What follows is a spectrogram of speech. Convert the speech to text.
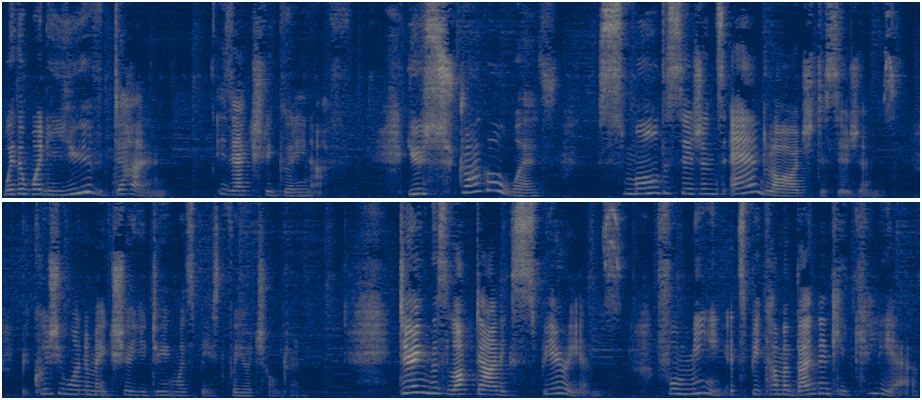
whether what you've done is actually good enough. You struggle with small decisions and large decisions because you want to make sure you're doing what's best for your children. During this lockdown experience, for me, it's become abundantly clear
